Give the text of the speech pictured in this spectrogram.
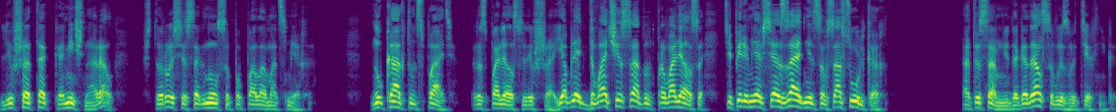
Левша так комично орал, что Росси согнулся пополам от смеха. «Ну как тут спать?» — распалялся левша. «Я, блядь, два часа тут провалялся. Теперь у меня вся задница в сосульках». «А ты сам не догадался вызвать техника?»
